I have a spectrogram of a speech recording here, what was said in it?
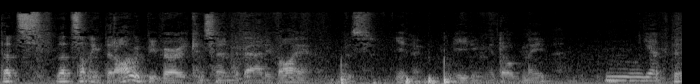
that's that's something that I would be very concerned about if I was, you know, eating the dog meat. Mm, yeah. But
